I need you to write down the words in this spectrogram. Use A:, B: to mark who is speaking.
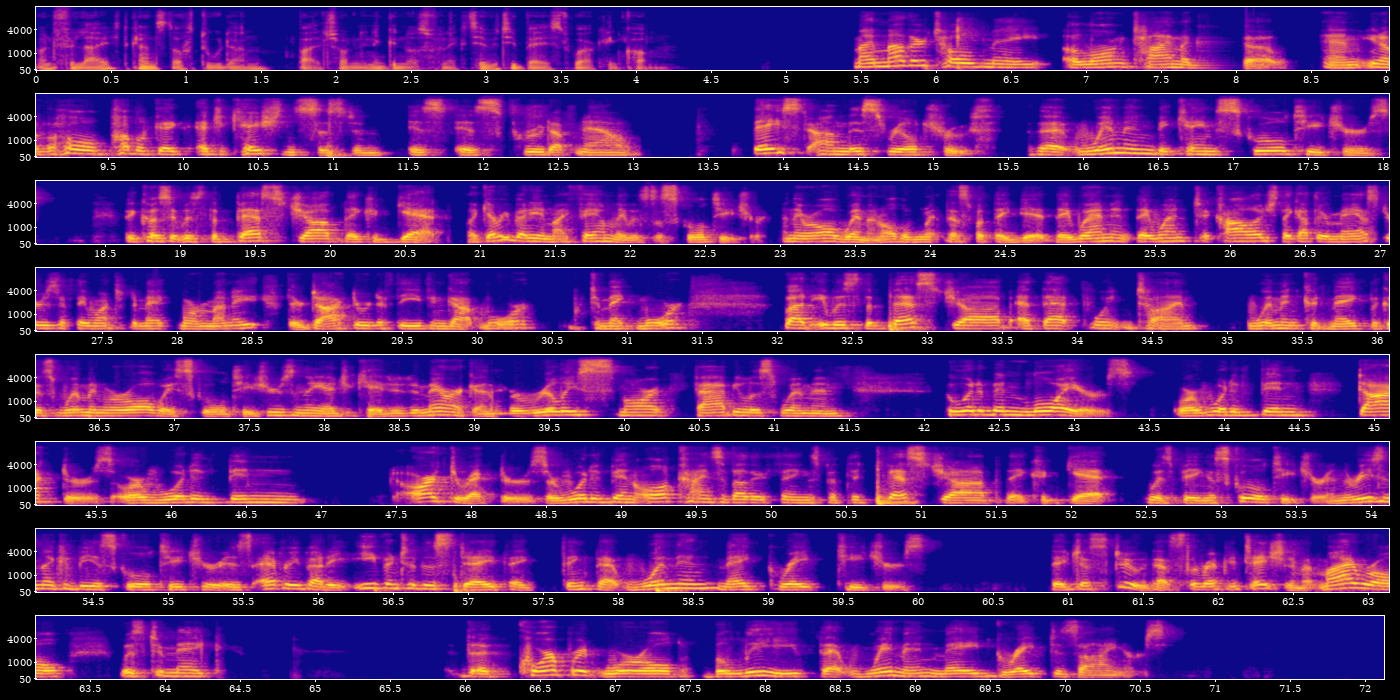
A: Und vielleicht kannst auch du dann bald schon in den Genuss von Activity-Based Working kommen.
B: My mother told me a long time ago, and you know, the whole public education system is, is screwed up now based on this real truth that women became school teachers because it was the best job they could get. Like everybody in my family was a school teacher, and they were all women. All the that's what they did. They went and they went to college. They got their masters if they wanted to make more money, their doctorate if they even got more to make more. But it was the best job at that point in time women could make because women were always school teachers and they educated America. And they were really smart, fabulous women who would have been lawyers or would have been doctors or would have been art directors or would have been all kinds of other things, but the best job they could get was being a school teacher. And the reason they could be a school teacher is everybody, even to this day, they think that women make great teachers. They just do. That's the reputation of it. My role was to make the corporate world believe that women made great designers.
